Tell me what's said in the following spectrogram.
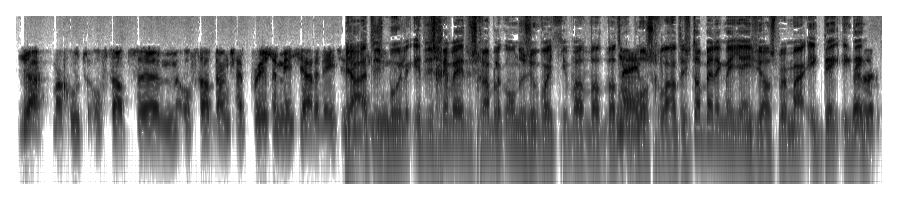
Ja, maar goed, of dat, ehm, of dat dankzij PRISM is, ja, dat weten we Ja, niet. het is moeilijk. Het is geen wetenschappelijk onderzoek wat, je, wat, wat, wat Nee. losgelaten is. Dat ben ik met je eens, Jasper. Maar ik denk... Ik We denk hebben,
